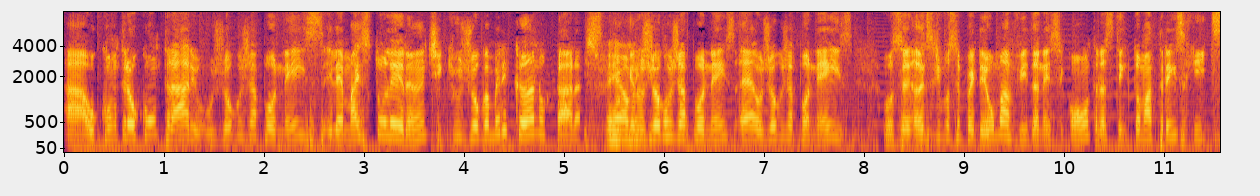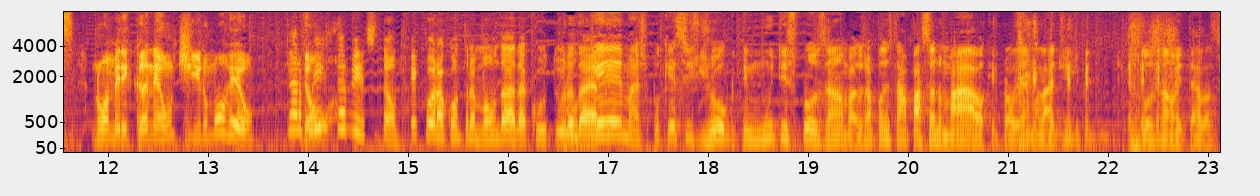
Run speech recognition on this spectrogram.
ah, o contra é o contrário. O jogo japonês, ele é mais tolerante que o jogo americano, cara. Isso é Porque no jogo japonês, é, o jogo japonês, você antes de você perder uma vida nesse contra, você tem que tomar três hits. No americano é um tiro, morreu. Cara, Então- por que que sabe isso então? Por que que foram a contramão da, da cultura Por da época? quê, mas? Porque esse jogo tem muita explosão, mas os japoneses estavam passando mal, aquele problema lá de, de explosão e telas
